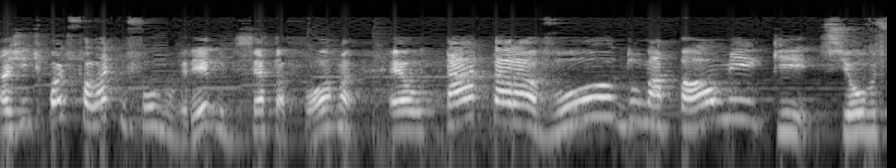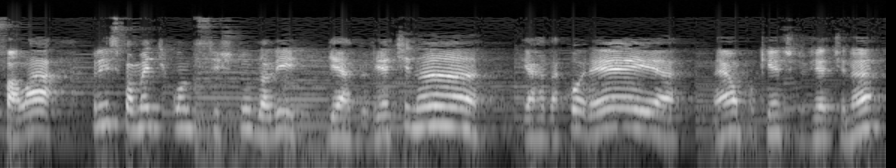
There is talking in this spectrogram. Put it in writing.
A gente pode falar que o fogo grego, de certa forma, é o tataravô do napalm que se ouve falar, principalmente quando se estuda ali Guerra do Vietnã, Guerra da Coreia, né, um pouquinho antes do Vietnã,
